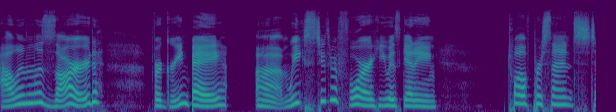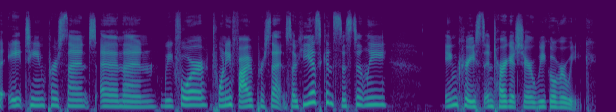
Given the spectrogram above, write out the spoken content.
Allen Lazard for Green Bay. Um, weeks two through four, he was getting 12% to 18%, and then week four, 25%. So he has consistently increased in target share week over week.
